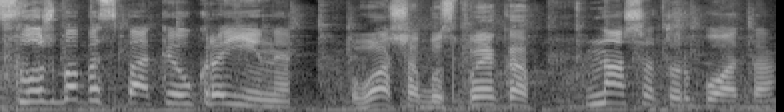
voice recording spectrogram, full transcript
Служба безпеки України. Ваша безпека Наша турбота.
